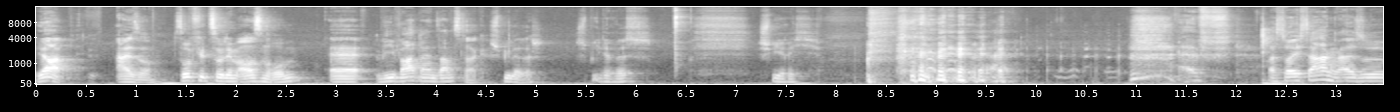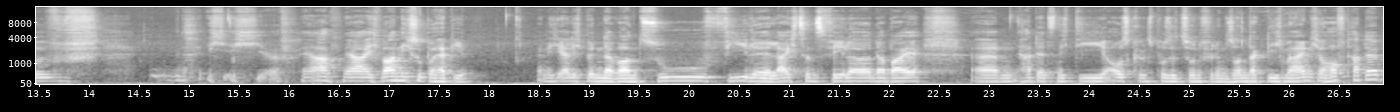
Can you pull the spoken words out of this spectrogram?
Ja, also, so viel zu dem Außenrum. Äh, wie war dein Samstag, spielerisch? Spielerisch schwierig. Was soll ich sagen? Also, ich, ich, ja, ja, ich war nicht super happy. Wenn ich ehrlich bin, da waren zu viele Leichtzinsfehler dabei. Ähm, hatte jetzt nicht die Ausgangsposition für den Sonntag, die ich mir eigentlich erhofft hatte.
